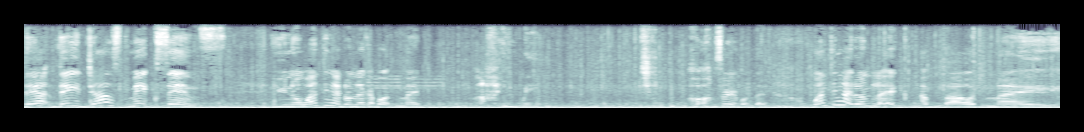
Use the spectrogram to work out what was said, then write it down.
they, they just make sense. You know, one thing I don't like about my, ah, wait. Oh, I'm sorry about that. One thing I don't like about my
